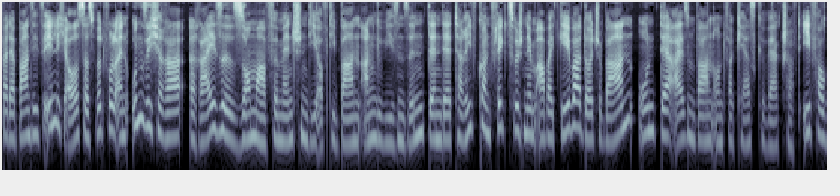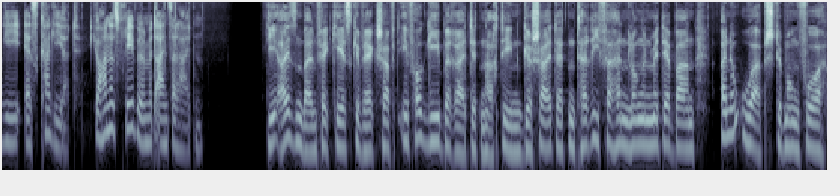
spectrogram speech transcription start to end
bei der Bahn sieht es ähnlich aus. Das wird wohl ein unsicherer Reisesommer für Menschen, die auf die Bahn angewiesen sind. Denn der Tarifkonflikt zwischen dem Arbeitgeber Deutsche Bahn und der Eisenbahn- und Verkehrsgewerkschaft EVG eskaliert. Johannes Frevel mit Einzelheiten. Die Eisenbahnverkehrsgewerkschaft EVG bereitet nach den gescheiterten Tarifverhandlungen mit der Bahn eine Urabstimmung vor,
